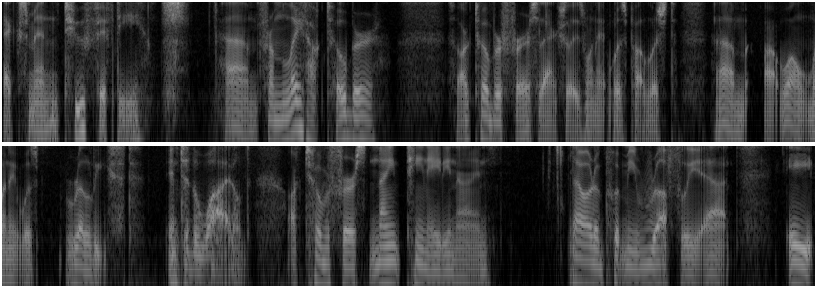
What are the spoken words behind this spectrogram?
X Men 250 um, from late October so October 1st, actually, is when it was published. Um, uh, well, when it was released into the wild. October 1st, 1989. That would have put me roughly at eight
